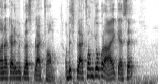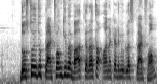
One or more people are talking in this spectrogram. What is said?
Unacademy plus platform अब इस प्लेटफॉर्म के ऊपर आए कैसे? दोस्तों ये जो प्लेटफॉर्म की मैं बात कर रहा था अन अकेडमी प्लस प्लेटफॉर्म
